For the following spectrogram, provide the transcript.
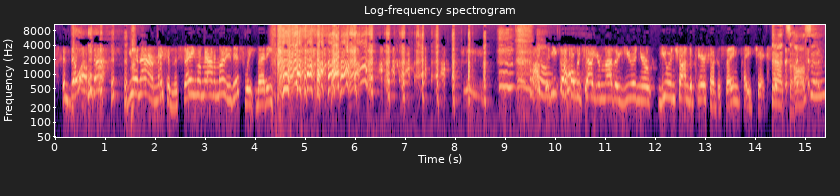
said, no, I'm not. you and I are making the same amount of money this week, buddy. I said, you go home and tell your mother you and your you and Chonda Pierce have the same paycheck. That's awesome.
